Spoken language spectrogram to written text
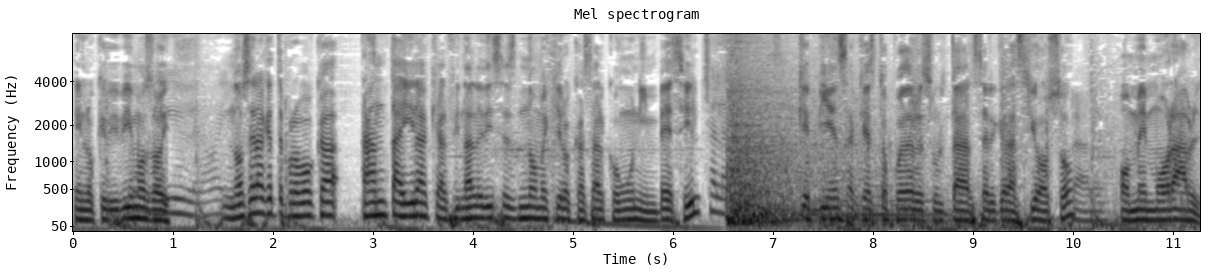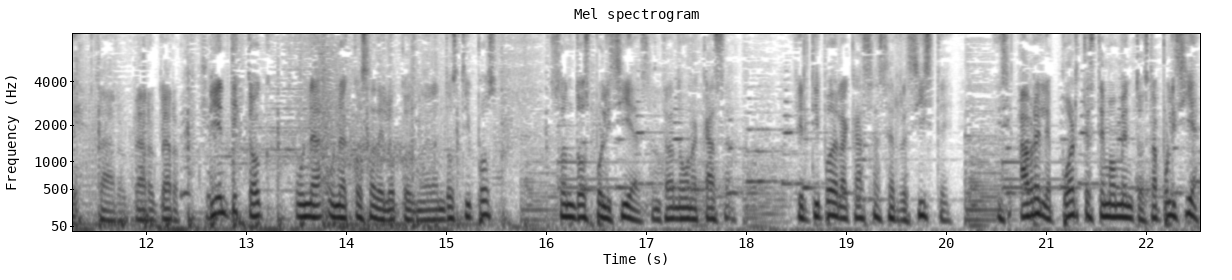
En lo que vivimos hoy. ¿No será que te provoca tanta ira que al final le dices no me quiero casar con un imbécil Chala- que piensa que esto puede resultar ser gracioso Claro. o memorable? Claro, claro, claro. Vi en TikTok una, una cosa de locos, ¿no? Eran dos tipos, son dos policías entrando a una casa. El tipo de la casa se resiste. Dice, ábrele puerta a este momento. Es la policía.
